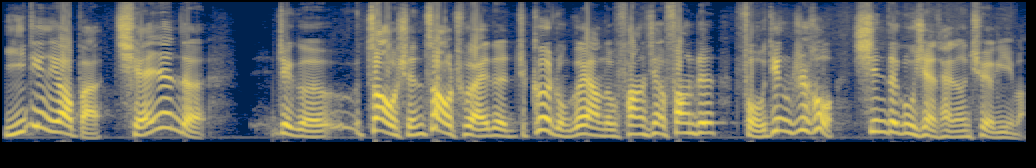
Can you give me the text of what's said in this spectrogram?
一定要把前任的。这个造神造出来的各种各样的方向方针否定之后，新的路线才能确立嘛。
